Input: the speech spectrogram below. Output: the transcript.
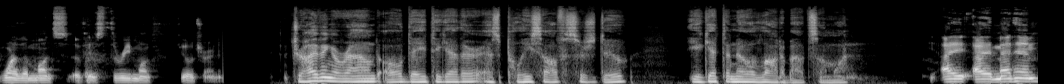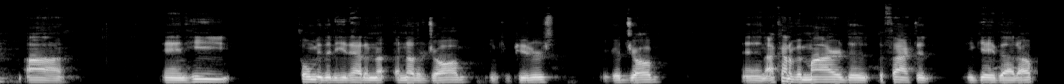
one of the months of his three month field training. Driving around all day together, as police officers do, you get to know a lot about someone. I, I met him, uh, and he told me that he'd had an, another job in computers, a good job. And I kind of admired the, the fact that he gave that up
